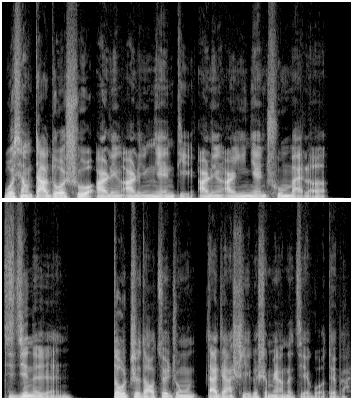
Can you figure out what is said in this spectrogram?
我想，大多数二零二零年底、二零二一年初买了基金的人都知道，最终大家是一个什么样的结果，对吧？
